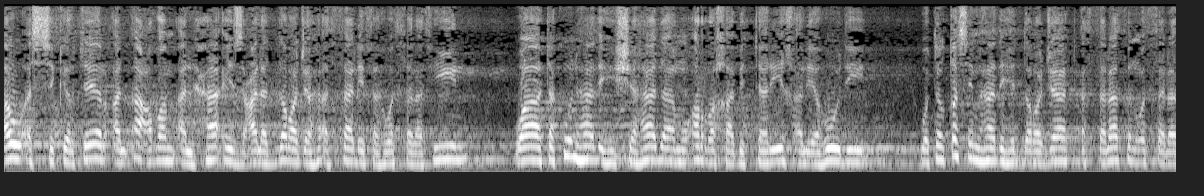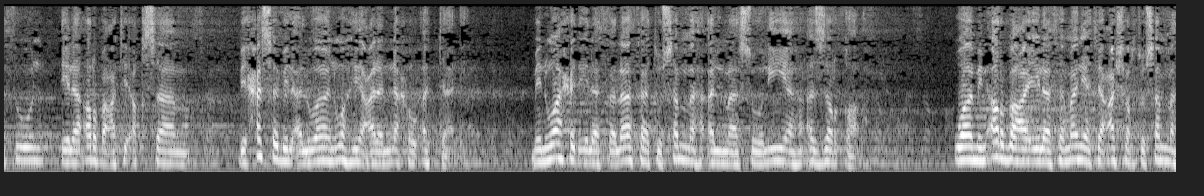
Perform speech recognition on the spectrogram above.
أو السكرتير الأعظم الحائز على الدرجة الثالثة والثلاثين وتكون هذه الشهادة مؤرخة بالتاريخ اليهودي وتنقسم هذه الدرجات الثلاث والثلاثون إلى أربعة أقسام بحسب الألوان وهي على النحو التالي. من واحد إلى ثلاثة تسمى الماسونية الزرقاء ومن أربعة إلى ثمانية عشر تسمى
